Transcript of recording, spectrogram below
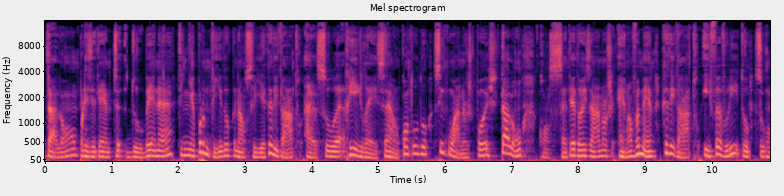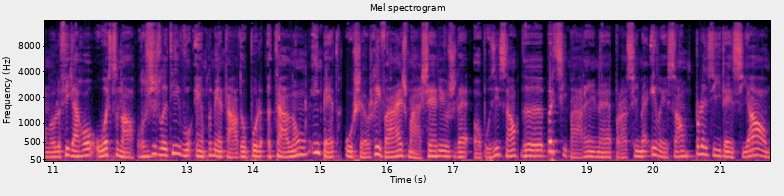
Talon, presidente do Benin, tinha prometido que não seria candidato à sua reeleição. Contudo, cinco anos depois, Talon, com 62 anos, é novamente candidato e favorito. Segundo Le Figaro, o Arsenal legislativo implementado por Talon impede os seus rivais mais sérios da oposição de participarem na próxima eleição presidencial.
